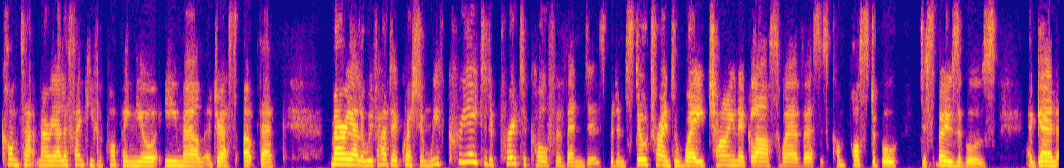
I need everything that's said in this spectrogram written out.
contact Mariela. Thank you for popping your email address up there. Mariela, we've had a question. We've created a protocol for vendors, but I'm still trying to weigh china glassware versus compostable disposables. Again,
